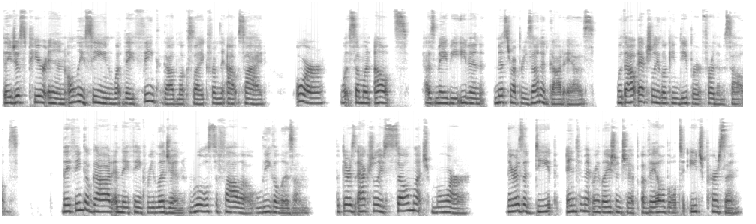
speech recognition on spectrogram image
They just peer in, only seeing what they think God looks like from the outside, or what someone else has maybe even misrepresented God as, without actually looking deeper for themselves. They think of God and they think religion, rules to follow, legalism. But there's actually so much more. There is a deep, intimate relationship available to each person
